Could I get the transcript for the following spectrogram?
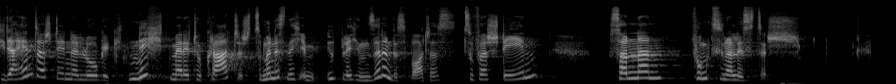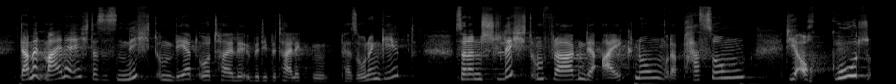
die dahinterstehende Logik nicht meritokratisch, zumindest nicht im üblichen Sinne des Wortes, zu verstehen, sondern funktionalistisch. Damit meine ich, dass es nicht um Werturteile über die beteiligten Personen geht, sondern schlicht um Fragen der Eignung oder Passung, die auch gut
